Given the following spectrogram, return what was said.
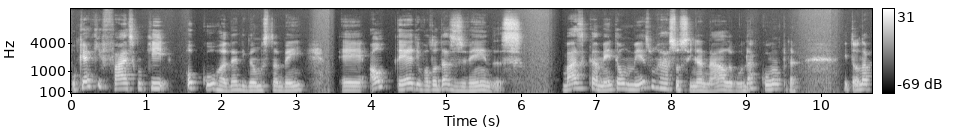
o que é que faz com que ocorra, né, digamos também, é, altere o valor das vendas? Basicamente é o mesmo raciocínio análogo da compra. Então, na,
